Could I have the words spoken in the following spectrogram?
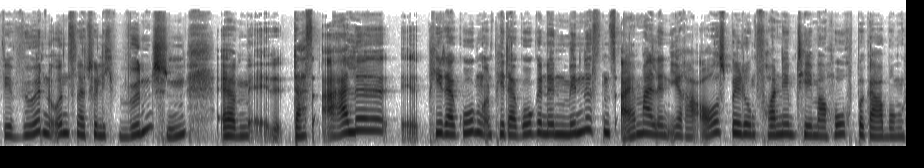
Wir würden uns natürlich wünschen, ähm, dass alle Pädagogen und Pädagoginnen mindestens einmal in ihrer Ausbildung von dem Thema Hochbegabung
